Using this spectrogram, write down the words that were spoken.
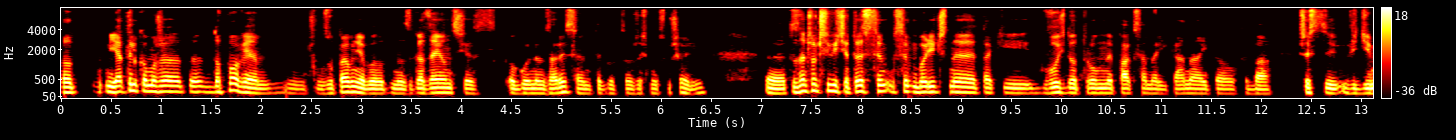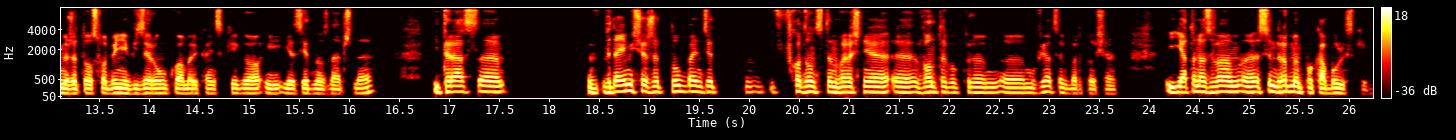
No, ja tylko może dopowiem, czy zupełnie, bo zgadzając się z ogólnym zarysem tego, co żeśmy usłyszeli, e, to znaczy oczywiście to jest symboliczny taki gwóźdź do trumny Pax Americana i to chyba wszyscy widzimy, że to osłabienie wizerunku amerykańskiego jest jednoznaczne. I teraz e, wydaje mi się, że tu będzie wchodząc w ten właśnie e, wątek, o którym mówił Jacek Bartosiak. I ja to nazywam syndromem pokabulskim.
